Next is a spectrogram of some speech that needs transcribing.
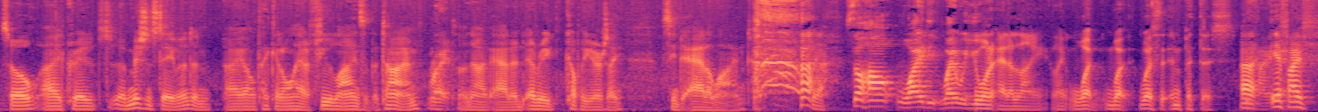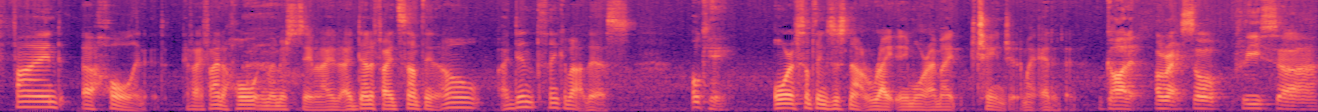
So I created a mission statement, and I don't think it only had a few lines at the time. Right. So now I've added every couple of years. I seem to add a line. Yeah. So how? Why did? Why would You you? want to add a line? Like what what what's the impetus? Uh, if it? I find a hole in it, if I find a hole in my mission statement, I identified something. Oh, I didn't think about this. Okay. Or if something's just not right anymore, I might change it. I might edit it. Got it. All right. So please uh,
